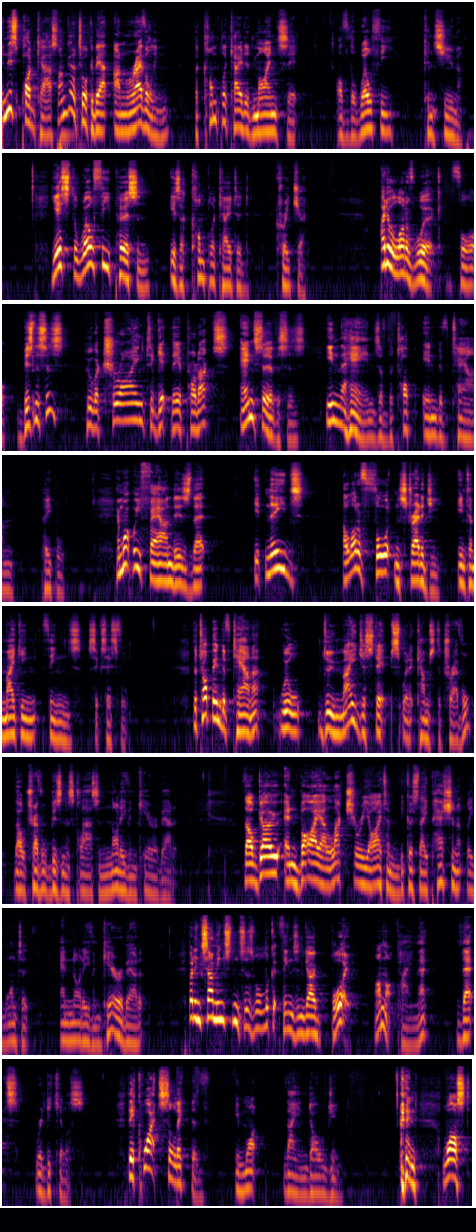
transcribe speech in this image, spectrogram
In this podcast, I'm going to talk about unraveling the complicated mindset of the wealthy consumer. Yes, the wealthy person is a complicated creature. I do a lot of work for businesses who are trying to get their products and services in the hands of the top end of town people. And what we found is that it needs a lot of thought and strategy into making things successful. The top end of towner will do major steps when it comes to travel. They'll travel business class and not even care about it. They'll go and buy a luxury item because they passionately want it and not even care about it. But in some instances, we'll look at things and go, boy, I'm not paying that. That's ridiculous. They're quite selective in what they indulge in. And whilst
